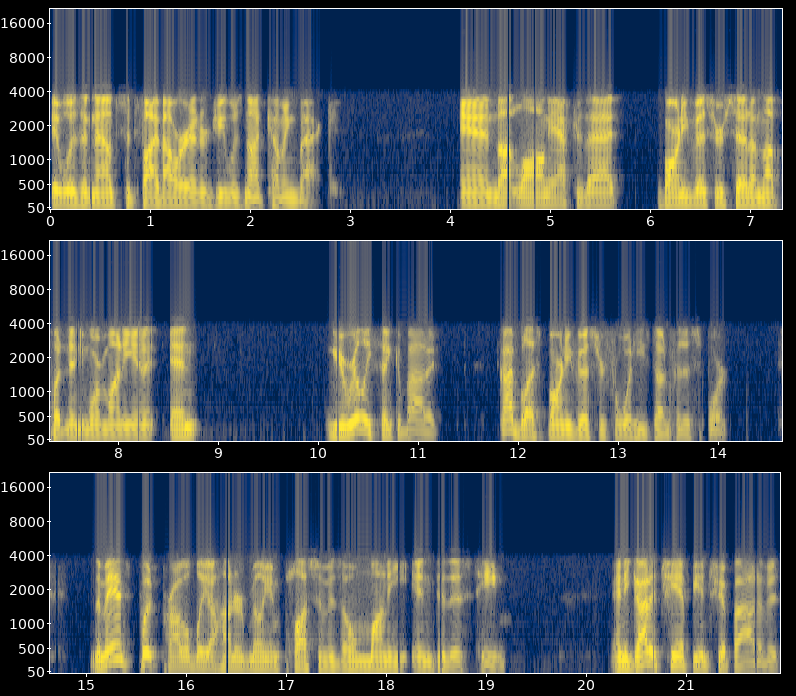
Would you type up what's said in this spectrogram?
it was announced that Five Hour Energy was not coming back. And not long after that, Barney Visser said, I'm not putting any more money in it. And you really think about it, God bless Barney Visser for what he's done for this sport. The man's put probably a hundred million plus of his own money into this team. And he got a championship out of it.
